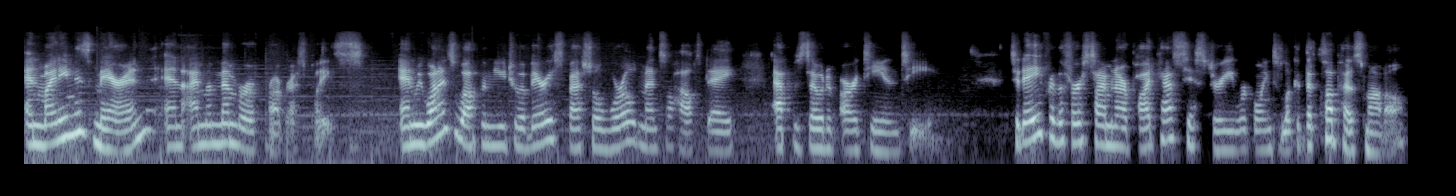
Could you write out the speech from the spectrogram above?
And my name is Marin, and I'm a member of Progress Place. And we wanted to welcome you to a very special World Mental Health Day episode of RTNT. Today, for the first time in our podcast history, we're going to look at the clubhouse model.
